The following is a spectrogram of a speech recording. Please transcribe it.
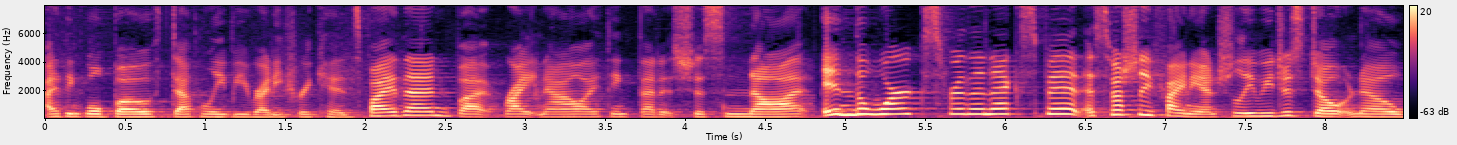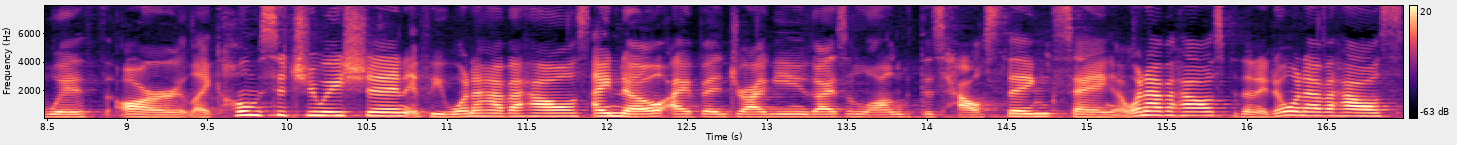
I think we'll both definitely be ready for kids by then. But right now, I think that it's just not in the works for the next bit, especially financially. We just don't know with our like home situation, if we want to have a house. I know I've been dragging you guys along with this house thing saying I want to have a house house, but then I don't want to have a house.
